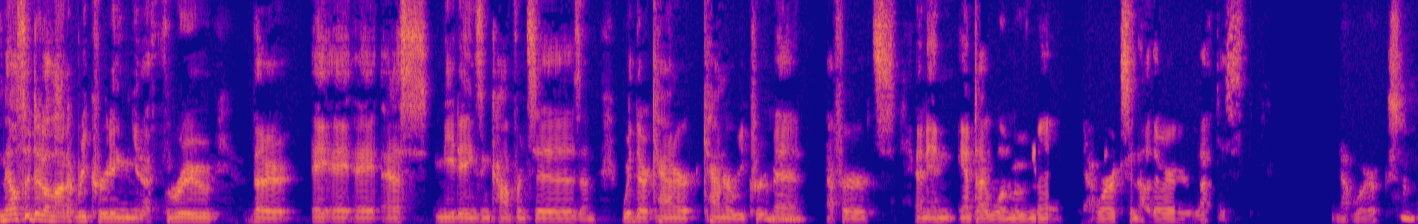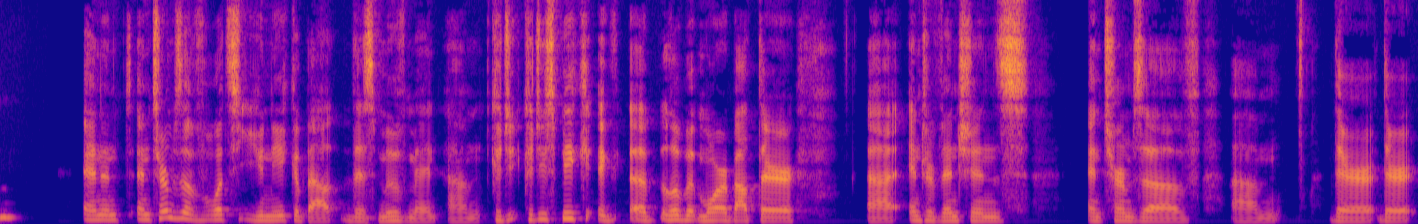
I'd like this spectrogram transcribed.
And they also did a lot of recruiting, you know, through the AAAS meetings and conferences and with their counter counter recruitment mm-hmm. efforts and in anti-war movement networks and other leftist networks. Mm-hmm. And in in terms of what's unique about this movement, um, could you could you speak a, a, little bit more about their uh, interventions in terms of um, their their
